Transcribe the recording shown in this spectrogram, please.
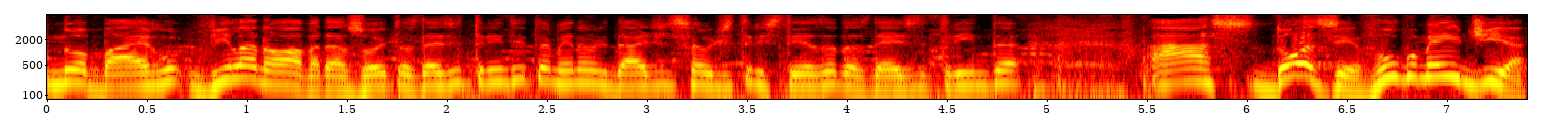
no bairro Vila Nova, das 8 às 10 10h30 e também na unidade de saúde Tristeza, das 10h30 às 12 vulgo meio-dia.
